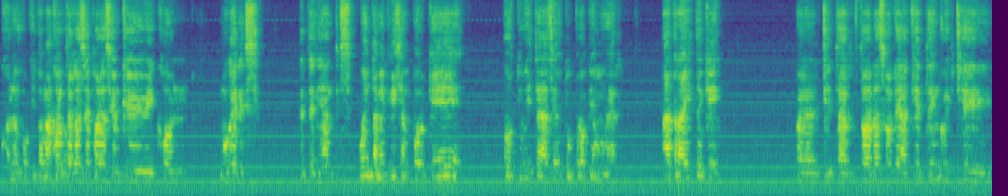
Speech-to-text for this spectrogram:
con un poquito más. Con toda la separación que viví con mujeres que tenía antes. Cuéntame, Cristian, ¿por qué obtuviste a ser tu propia mujer? ¿A través de qué? Para quitar toda la soledad que tengo y que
